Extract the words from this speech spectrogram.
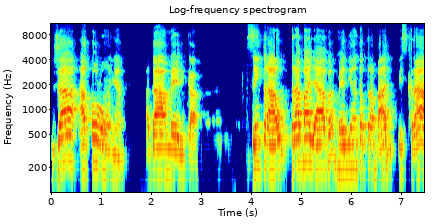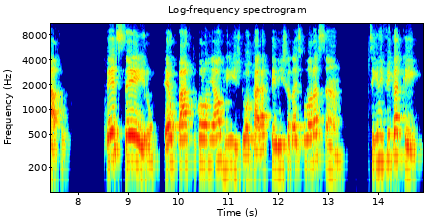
já a colônia da América Central trabalhava mediante o trabalho escravo. Terceiro, é o pacto colonial rígido, a característica da exploração. Significa que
